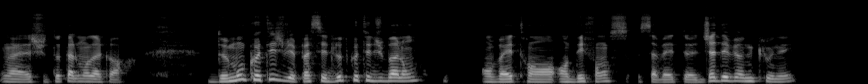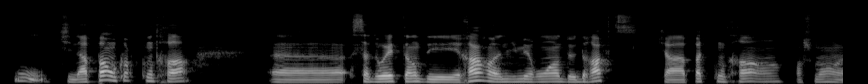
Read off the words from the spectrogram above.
ouais, je suis totalement d'accord. De mon côté, je vais passer de l'autre côté du ballon. On va être en, défense. Ça va être euh, Jadavion Clooney, hmm. qui n'a pas encore de contrat. Euh, ça doit être un des rares numéro 1 de draft qui a pas de contrat. Hein. Franchement,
